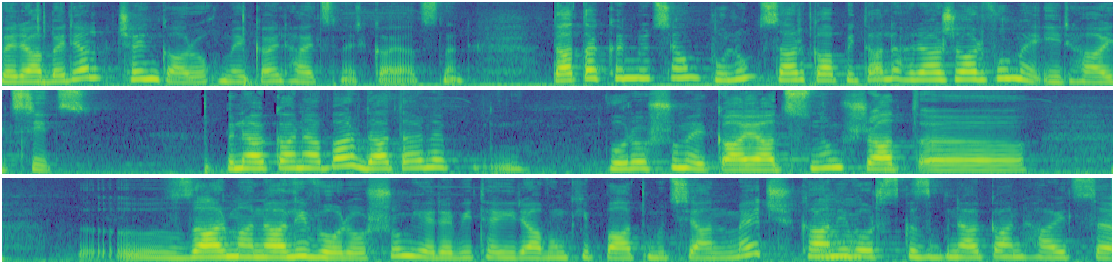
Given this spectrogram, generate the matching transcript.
վերաբերյալ չեն կարող մեկ այլ հայց ներկայացնել։ Դատակնության փուլում սար կապիտալը հրաժարվում է իր հայցից։ Բնականաբար դատարանը որոշում է կայացնում շատ զարմանալի որոշում երևի թե իրավունքի պատմության մեջ, քանի որ սկզբնական հայցը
